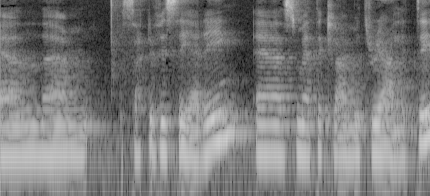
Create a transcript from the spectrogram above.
en um, sertifisering eh, som heter Climate Reality.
